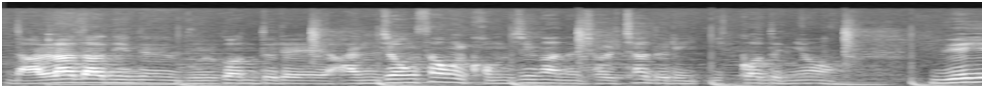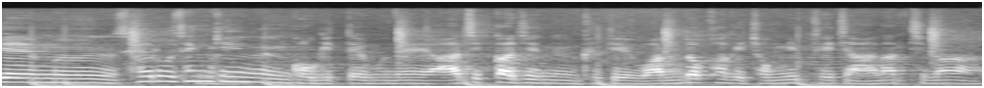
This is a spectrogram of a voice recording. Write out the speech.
날아다니는 물건들의 안정성을 검증하는 절차들이 있거든요. UAM은 새로 생기는 거기 때문에 아직까지는 그게 완벽하게 정립되지 않았지만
